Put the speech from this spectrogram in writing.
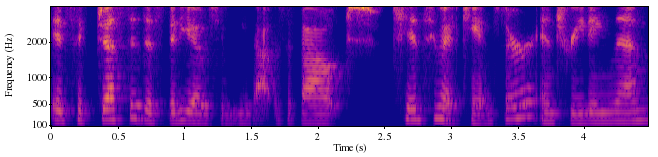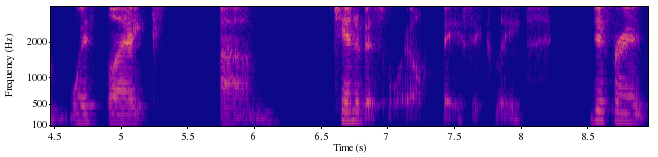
it suggested this video to me that was about kids who had cancer and treating them with like um cannabis oil, basically, different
